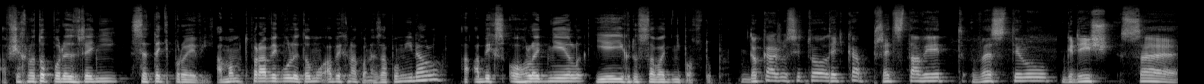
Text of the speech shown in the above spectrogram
a všechno to podezření se teď projeví. A mám to právě kvůli tomu, abych na to nezapomínal a abych zohlednil jejich dosavadní postup. Dokážu si to teďka představit ve stylu, když se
